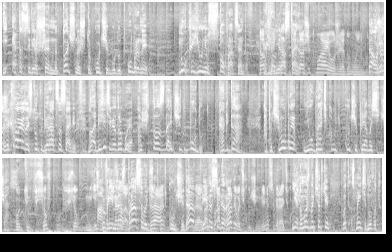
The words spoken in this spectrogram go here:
И это совершенно точно, что кучи будут убраны, ну, к июню 100%, Да когда что- они да растают. Даже к маю уже, я думаю. Да, уже даже к маю начнут убираться сами. Но объясните мне другое. А что значит будут? Когда? А почему бы не убрать ку- кучи прямо сейчас? Ну, все, все, есть А, время дела. разбрасывать тут кучи, да? Время От- собирать. Откладывать кучу, время собирать кучу. Не, ну может быть все-таки, вот смотрите, ну вот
